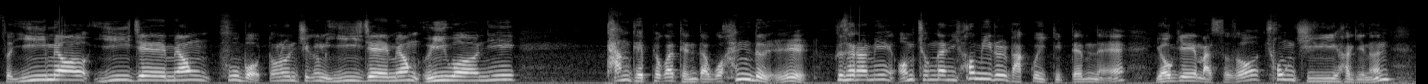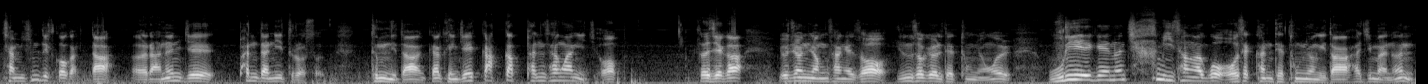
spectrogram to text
그래서 이명, 이재명 후보 또는 지금 이재명 의원이 당 대표가 된다고 한들 그 사람이 엄청난 혐의를 받고 있기 때문에 여기에 맞서서 총지휘하기는 참 힘들 것 같다라는 이제 판단이 들어서 듭니다. 그러니까 굉장히 깝깝한 상황이죠. 그래서 제가 요전 영상에서 윤석열 대통령을 우리에게는 참 이상하고 어색한 대통령이다 하지만은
